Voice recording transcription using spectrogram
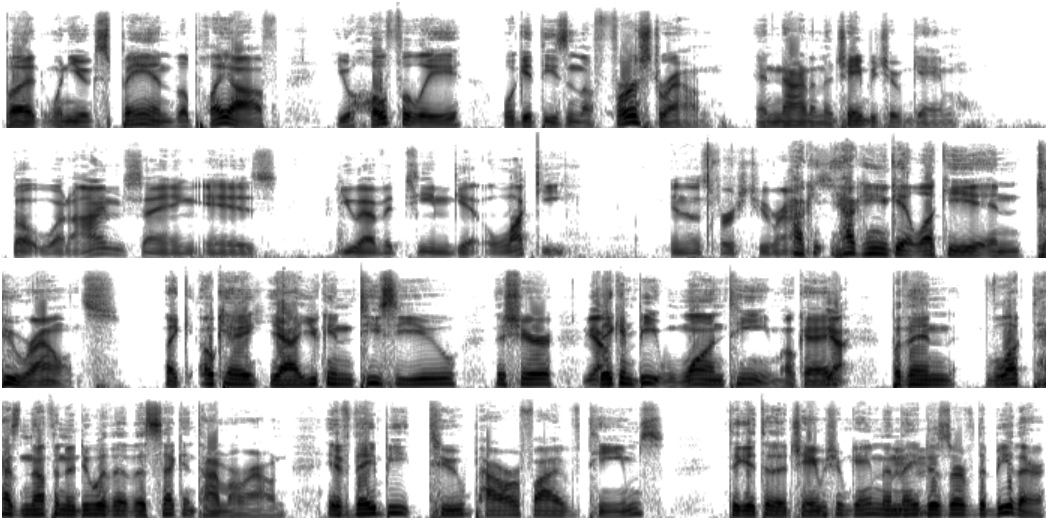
but when you expand the playoff, you hopefully will get these in the first round and not in the championship game. But what I'm saying is you have a team get lucky in those first two rounds. How can, how can you get lucky in two rounds? Like, okay, yeah, you can TCU this year. Yeah. They can beat one team, okay? Yeah. But then luck has nothing to do with it the second time around. If they beat two Power Five teams to get to the championship game, then mm-hmm. they deserve to be there.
